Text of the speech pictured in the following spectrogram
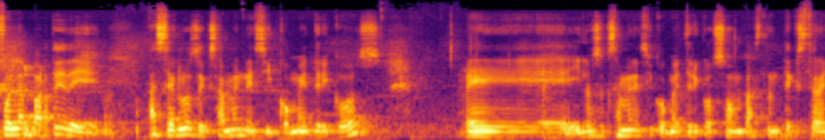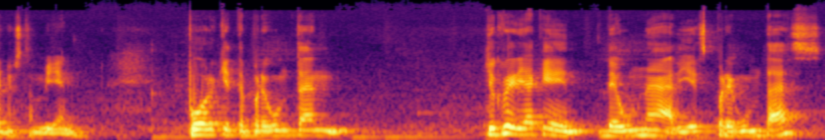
fue la parte de hacer los exámenes psicométricos. eh, y los exámenes psicométricos son bastante extraños también. Porque te preguntan, yo creería que de una a 10 preguntas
